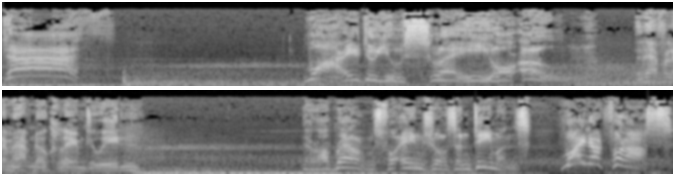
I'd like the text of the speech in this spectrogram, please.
Death! Why do you slay your own? The Nephilim have no claim to Eden. There are realms for angels and demons. Why not for us?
